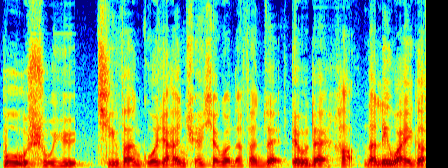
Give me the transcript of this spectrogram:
不属于侵犯国家安全相关的犯罪，对不对？好，那另外一个。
